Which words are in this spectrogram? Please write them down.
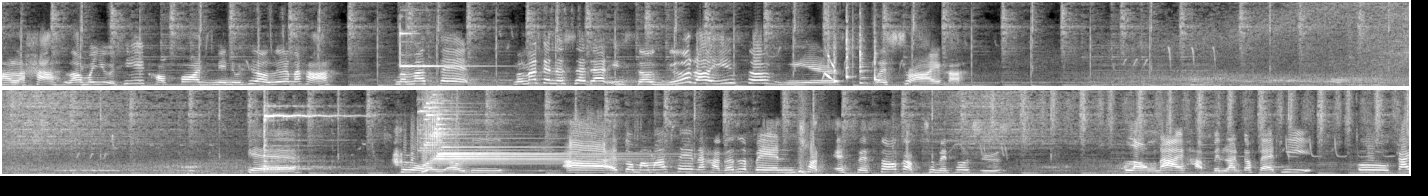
เอาละค่ะ เรามาอยู่ที่คอฟฟอนเมนูที่เราเลือกนะคะ Mama said Mama gonna say that is so good or is so weird let's try ค่ะ แกอร่อยเอาดีอ่าไอตัวมาม่าเส้นะคะ ก็จะเป็นช็อตเอสเ e รสโซ่กับ tomato juice ลองได้ค่ะ เป็นร้านกาแฟที่ เออใกล้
